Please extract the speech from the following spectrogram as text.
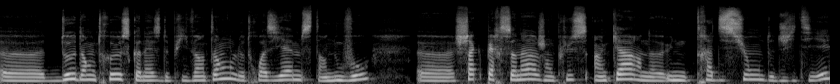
Euh, deux d'entre eux se connaissent depuis 20 ans, le troisième, c'est un nouveau. Euh, chaque personnage, en plus, incarne une tradition de GTA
